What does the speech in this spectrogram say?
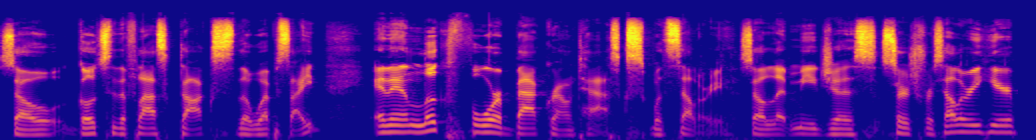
So go to the Flask docs, the website, and then look for background tasks with Celery. So let me just search for Celery here.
